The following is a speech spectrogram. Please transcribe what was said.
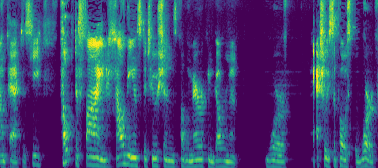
compact is he helped define how the institutions of American government were actually supposed to work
